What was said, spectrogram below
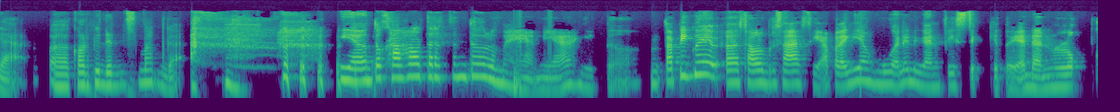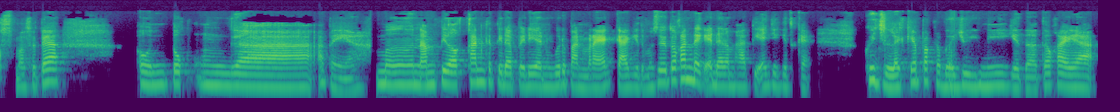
enggak uh, eh, confidence map enggak? Iya untuk hal-hal tertentu lumayan ya gitu. Tapi gue uh, selalu berusaha sih, apalagi yang hubungannya dengan fisik gitu ya dan looks. Maksudnya untuk enggak apa ya menampilkan ketidakpedean gue depan mereka gitu. Maksudnya itu kan kayak dalam hati aja gitu kayak gue jelek ya pakai baju ini gitu atau kayak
